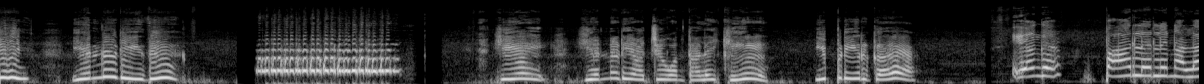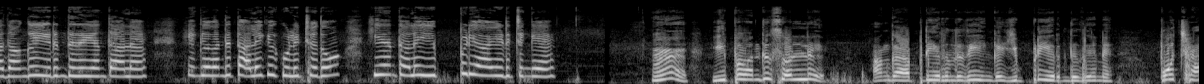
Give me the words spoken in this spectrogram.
ஏய் என்னடி இது? ஏய் என்னடி ஆச்சு உன் தலைக்கு? இப்படி இருக்க? ஏங்க பார்லர்ல நல்லா தாங்க இருந்தது என் தலை. இங்க வந்து தலைக்கு குளிச்சதும் என் தலை இப்படி ஆயிடுச்சுங்க. ஆ இப்போ வந்து சொல்லு. அங்க அப்படி இருந்தது இங்க இப்படி இருந்ததுன்னு. போச்சா?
